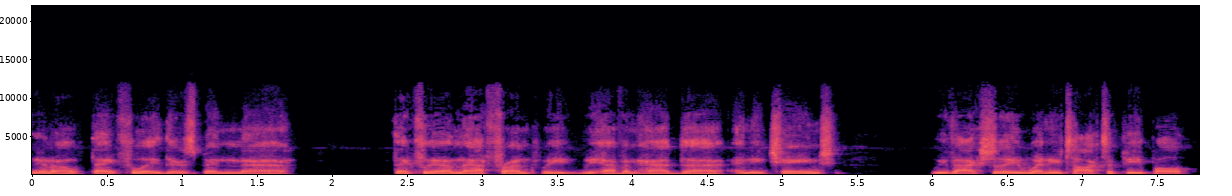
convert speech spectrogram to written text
you know, thankfully, there's been, uh, thankfully on that front, we, we haven't had any change. We've actually, when you talk to people,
